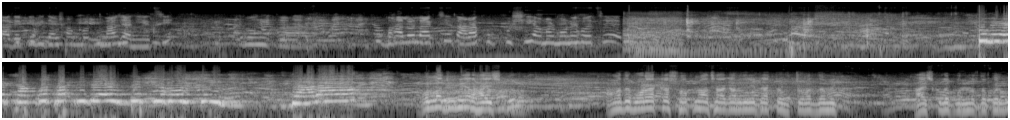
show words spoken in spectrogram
তাদেরকে বিদায় সম্বর্ধনা জানিয়েছি। এবং খুব ভালো লাগছে, তারা খুব খুশি, আমার মনে হয়েছে স্কুলের ছাত্রছাত্রীদের উদ্দেশ্যে বলছি, যারা জুনিয়র হাই স্কুল, আমাদের বড় একটা স্বপ্ন আছে আগামী দিনে এটা একটা উচ্চ মাধ্যমিক হাই স্কুলে পরিণত করব।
